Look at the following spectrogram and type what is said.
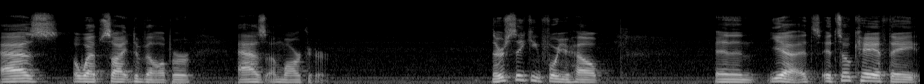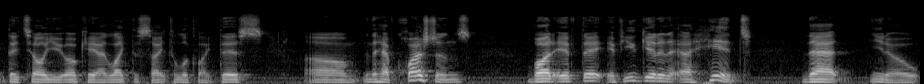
as a website developer, as a marketer. They're seeking for your help. And yeah, it's it's okay if they, they tell you, okay, I like the site to look like this, um, and they have questions. But if they if you get an, a hint that you know,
